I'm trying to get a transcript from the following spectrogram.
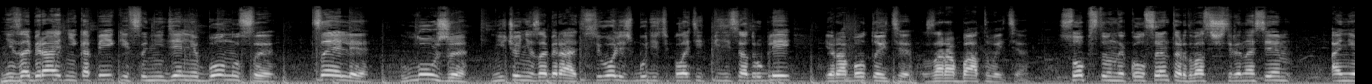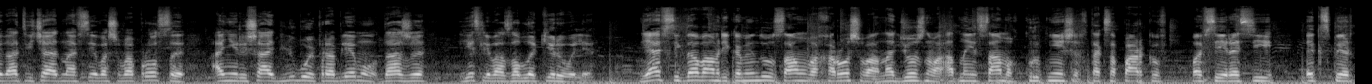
Не забирает ни копейки с недельные бонусы, цели, лужи. Ничего не забирает. Всего лишь будете платить 50 рублей и работаете, зарабатываете. Собственный колл-центр 24 на 7. Они отвечают на все ваши вопросы. Они решают любую проблему, даже если вас заблокировали. Я всегда вам рекомендую самого хорошего, надежного, одна из самых крупнейших таксопарков по всей России Эксперт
